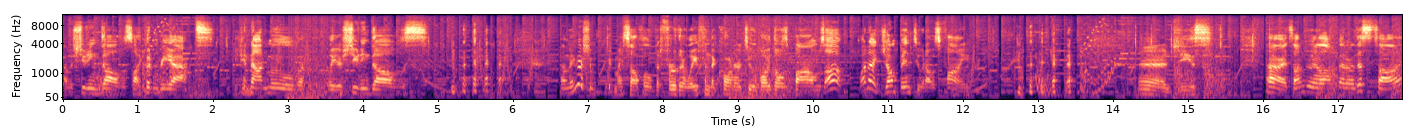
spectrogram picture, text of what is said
I was shooting doves, so I couldn't react. You cannot move while you're shooting doves. uh, maybe I should get myself a little bit further away from the corner to avoid those bombs. Oh! Why did I jump into it? I was fine. oh, jeez. Alright, so I'm doing a lot better this time.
